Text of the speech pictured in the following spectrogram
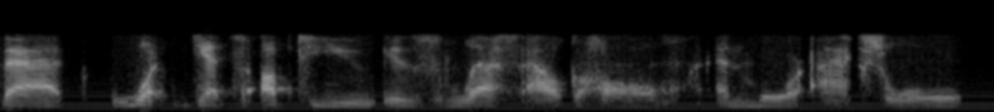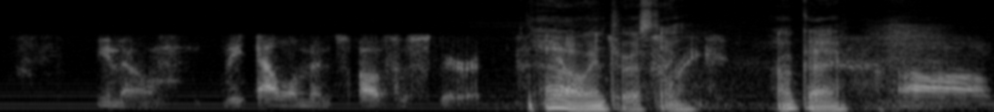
that what gets up to you is less alcohol and more actual, you know, the elements of the spirit. oh interesting okay Um,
